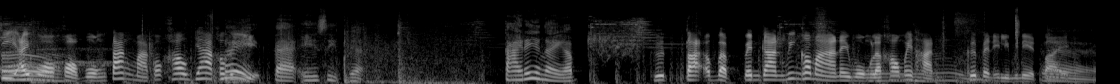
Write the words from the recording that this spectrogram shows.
จี้เออไอวอลขอบวงตั้งมาก็เข้ายากเข้าไปไม่อีก แต่เอซิเนี่ย ตายได้ยังไงครับ คือตะแบบเป็นการวิ่งเข้ามาในวงแล้วเข้าไม่ทัน อืม ขึ้นเป็น eliminate ไปเออ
